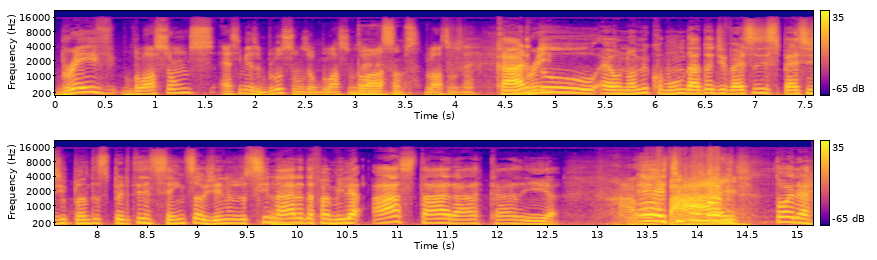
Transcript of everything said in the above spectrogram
Brave Blossoms. É assim mesmo, Blossoms ou Blossoms? né? Blossoms. Blossoms, né? Cardo é o nome comum dado a diversas espécies de plantas pertencentes ao gênero Sinara da família Astaraceae. É tipo uma. Vitória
